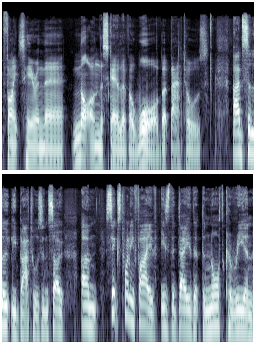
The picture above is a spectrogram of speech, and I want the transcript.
fights here and there, not on the scale of a war, but battles. absolutely battles. And so um, 625 is the day that the North Korean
